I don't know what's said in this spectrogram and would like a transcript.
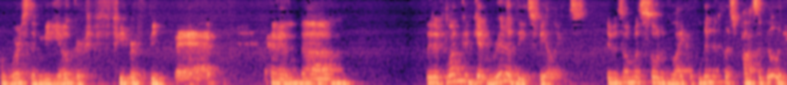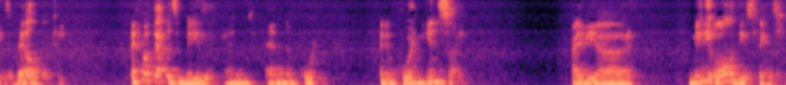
worse than mediocre, fear of being bad and um, that if one could get rid of these feelings, there was almost sort of like limitless possibilities available to you. I thought that was amazing and, and an important an important insight. I uh, maybe all of these things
